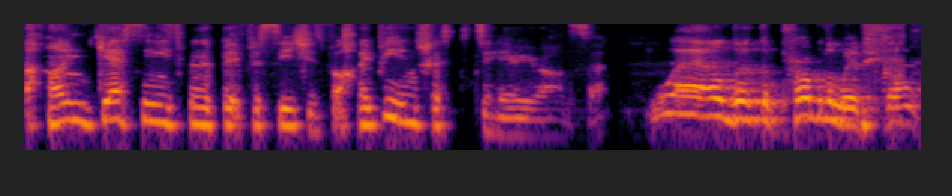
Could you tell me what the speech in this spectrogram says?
I'm guessing he's been a bit facetious, but I'd be interested to hear your answer. Well, the, the problem with that,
